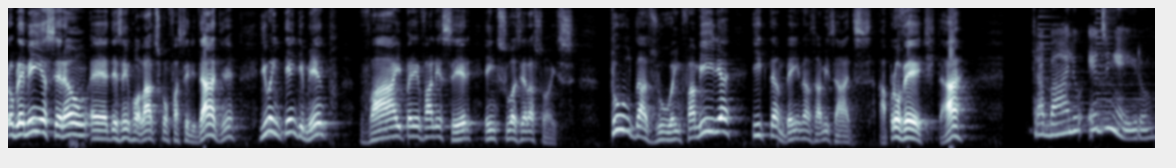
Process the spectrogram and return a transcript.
Probleminhas serão é, desenrolados com facilidade, né? E o entendimento vai prevalecer em suas relações. Tudo azul em família e também nas amizades. Aproveite, tá? Trabalho e dinheiro.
